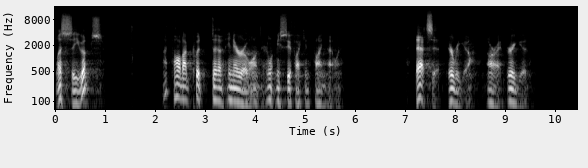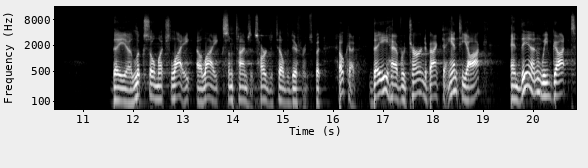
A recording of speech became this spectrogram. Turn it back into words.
let's see, oops. I thought I put uh, an arrow on there. Let me see if I can find that one. That's it. There we go. All right, very good. They uh, look so much like, alike, sometimes it's hard to tell the difference. But okay, they have returned back to Antioch. And then we've got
